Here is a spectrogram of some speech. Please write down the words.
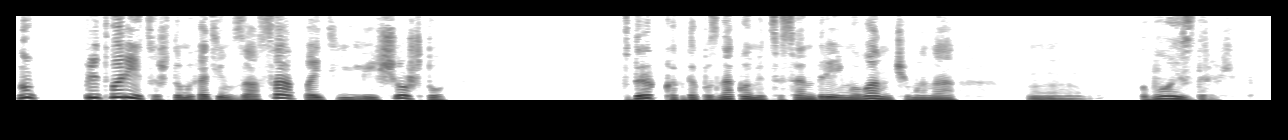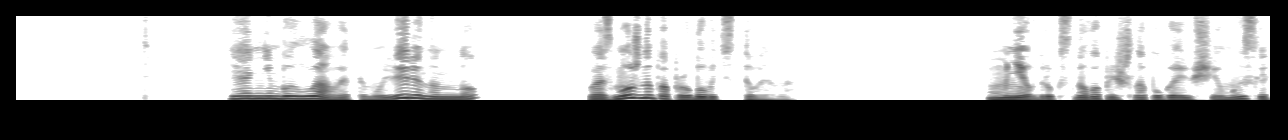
Ну, притвориться, что мы хотим в засад пойти или еще что. Вдруг, когда познакомится с Андреем Ивановичем, она выздоровеет. Я не была в этом уверена, но, возможно, попробовать стоило. Мне вдруг снова пришла пугающая мысль,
